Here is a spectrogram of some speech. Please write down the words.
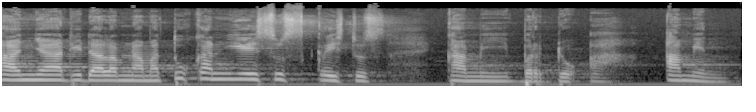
Hanya di dalam nama Tuhan Yesus Kristus kami berdoa. Amin.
